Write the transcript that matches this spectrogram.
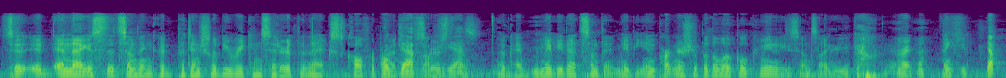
So, it, and I guess that's something that could potentially be reconsidered at the next call for Oh, projects. or definitely, is that- yes. Okay, maybe that's something, maybe in partnership with the local community, sounds like. There you go. All right, thank you. Yep.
